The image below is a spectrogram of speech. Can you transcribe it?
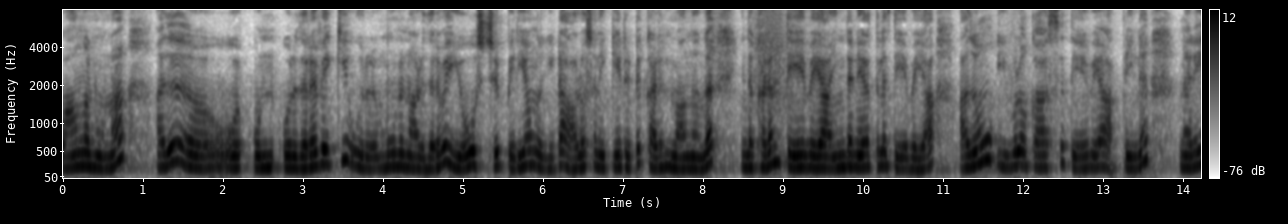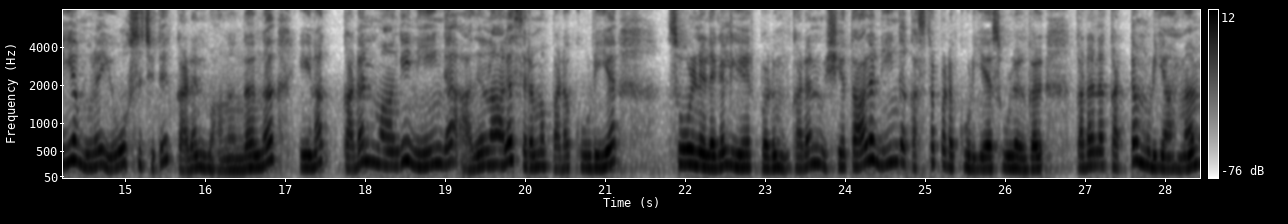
வாங்கணுன்னா அது ஒ- ஒன் ஒரு தடவைக்கு ஒரு மூணு நாலு தடவை யோசித்து பெரியவங்க கிட்ட ஆலோசனை கேட்டுட்டு கடன் வாங்குங்க. இந்த கடன் தேவையா? இந்த நேரத்தில் தேவையா? அதுவும் இவ்வளோ காசு தேவையா? அப்படின்னு நிறைய முறை யோசிச்சுட்டு கடன் வாங்குங்கங்க. ஏன்னா கடன் வாங்கி நீங்கள் அதனால் சிரமப்படக்கூடிய சூழ்நிலைகள் ஏற்படும். கடன் விஷயத்தால் நீங்கள் கஷ்டப்படக்கூடிய சூழல்கள் கடனை கட்ட முடியாமல்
